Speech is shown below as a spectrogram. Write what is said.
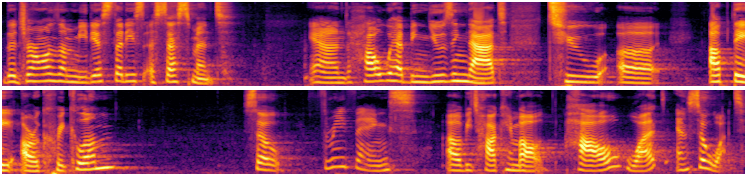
the journalism media studies assessment and how we have been using that to uh, update our curriculum. So three things I'll be talking about how, what, and so what.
